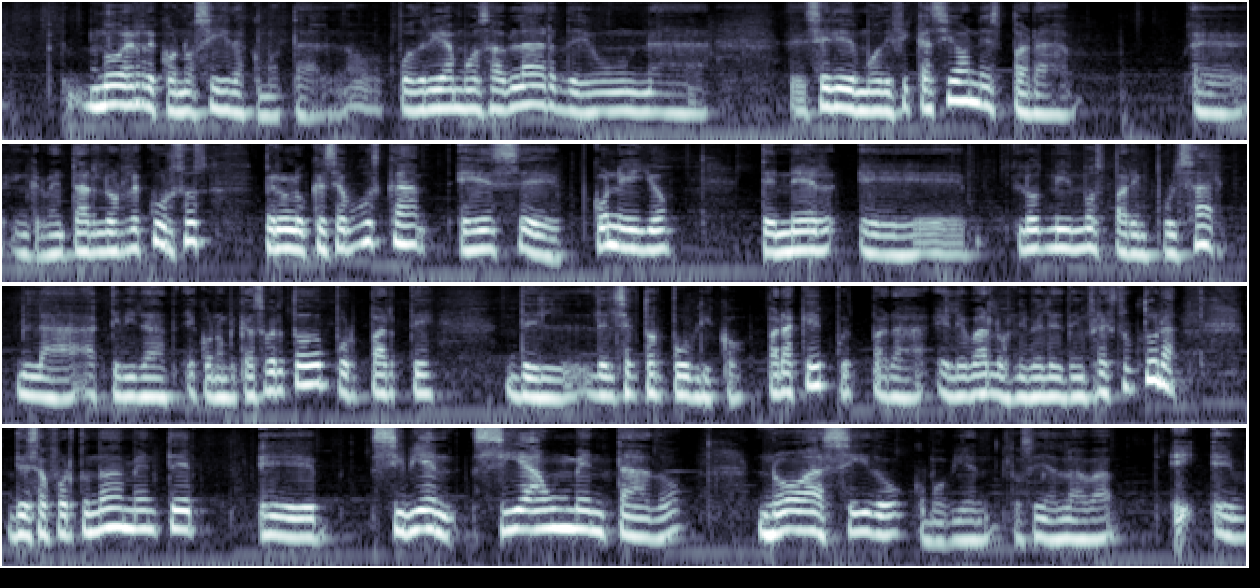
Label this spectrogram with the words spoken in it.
no es reconocida como tal. ¿no? Podríamos hablar de una eh, serie de modificaciones para eh, incrementar los recursos, pero lo que se busca es eh, con ello tener eh, los mismos para impulsar la actividad económica, sobre todo por parte del, sector público. ¿Para qué? Pues para elevar los niveles de infraestructura. Desafortunadamente, eh, si bien sí ha aumentado, no ha sido, como bien lo señalaba, eh, eh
